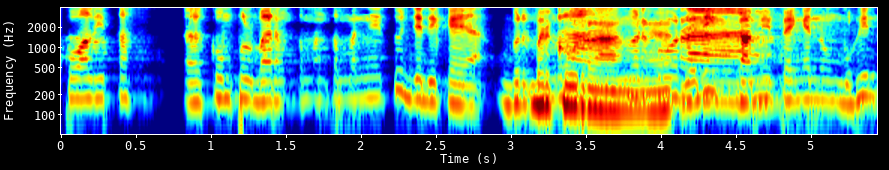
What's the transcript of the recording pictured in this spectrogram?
kualitas eh, kumpul bareng teman-temannya itu jadi kayak berkurang. berkurang. ya. Berkurang. Jadi kami pengen numbuhin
